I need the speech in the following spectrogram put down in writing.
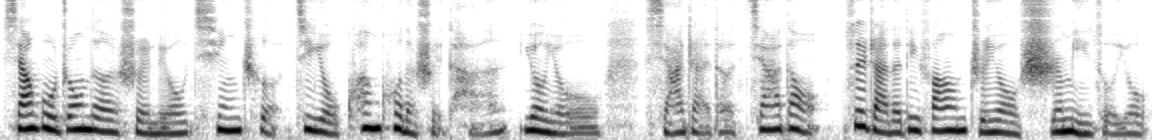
峡谷中的水流清澈，既有宽阔的水潭，又有狭窄的夹道，最窄的地方只有十米左右。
